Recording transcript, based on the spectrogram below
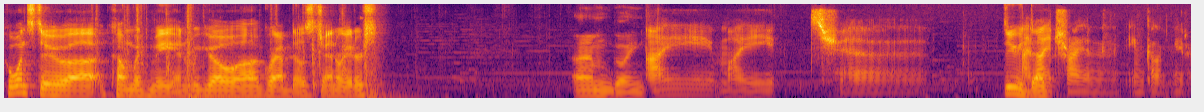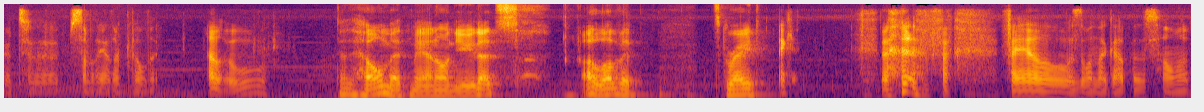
Who wants to uh, come with me and we go uh, grab those generators? I'm going. I might. Uh, Dude, I that, might try and incognito to some of the other building. Hello. that helmet, man, on you, that's. I love it. It's great. Thank you. Fail was the one that got this helmet.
